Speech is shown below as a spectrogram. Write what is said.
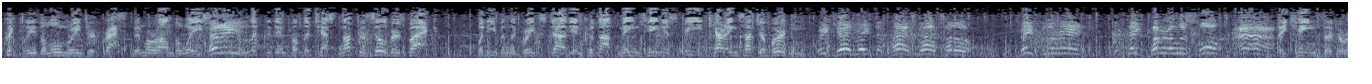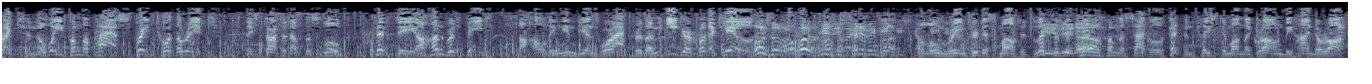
Quickly, the Lone Ranger grasped him around the waist Steady! and lifted him from the chestnut to Silver's back. But even the great stallion could not maintain his speed carrying such a burden. We can't make the pass now, Tonto. Straight for the ridge. We'll take cover on the slope. Ah. They changed their direction, away from the pass, straight toward the ridge. They started up the slope, fifty, a hundred feet. The howling Indians were after them, eager for the kill. Oh, Silver. Oh, easy, steady, big fella. The Lone Ranger dismounted, lifted the colonel from the saddle, and placed him on the ground behind a rock.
